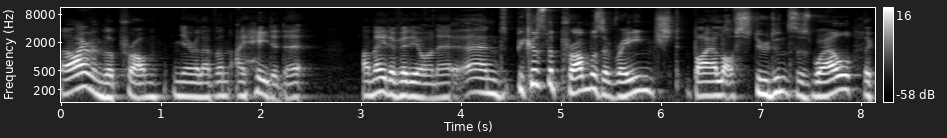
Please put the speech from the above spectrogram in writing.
I remember prom in year 11. I hated it. I made a video on it. And because the prom was arranged by a lot of students as well, the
